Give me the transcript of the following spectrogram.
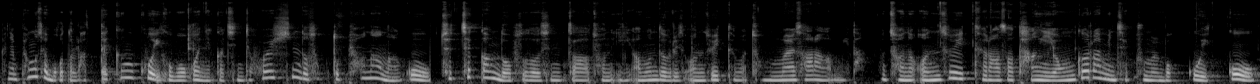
그냥 평소에 먹었던 라떼 끊고 이거 먹으니까 진짜 훨씬 더 속도 편안하고 죄책감도 없어서 진짜 저는 이 아몬드 브리지 언스위트 맛 정말 사랑합니다. 저는 언스위트라서 당이 0g인 제품을 먹고 있고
